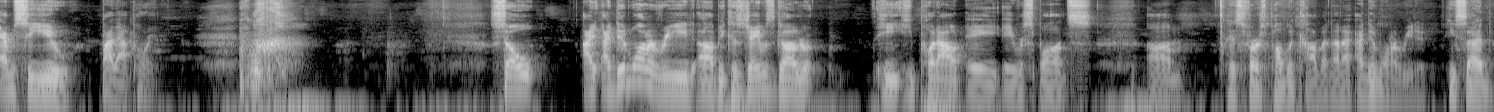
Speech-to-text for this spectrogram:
MCU by that point. So I, I did want to read uh, because James Gunn he he put out a a response, um, his first public comment, and I, I did want to read it. He said.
